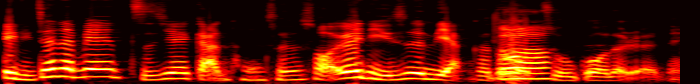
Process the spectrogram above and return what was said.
哎，你在那边直接感同身受，因为你是两个都有住过的人呢。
